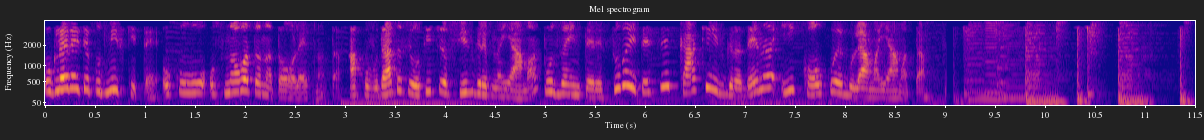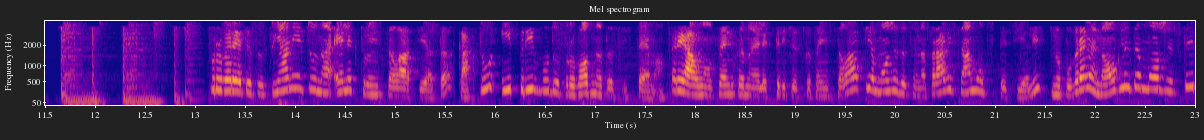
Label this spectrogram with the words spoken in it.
Огледайте подмивките около основата на туалетната. Ако водата се отича в изгребна яма, позаинтересувайте се как е изградена и колко е голяма ямата. Проверете състоянието на електроинсталацията, както и при водопроводната система. Реална оценка на електрическата инсталация може да се направи само от специалист, но по време на огледа можете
